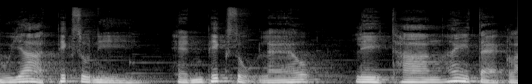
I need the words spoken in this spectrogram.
นุญาตภิกษุณีเห็นภิกษุแล้ว หลีกทางให้แต่ไกล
